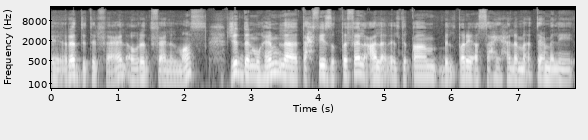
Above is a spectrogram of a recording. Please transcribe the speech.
ردة الفعل أو رد فعل المص جدا مهم لتحفيز الطفل على الالتقام بالطريقة الصحيحة لما تعملي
